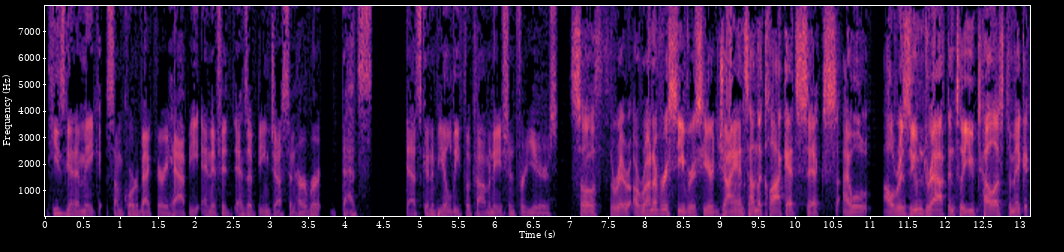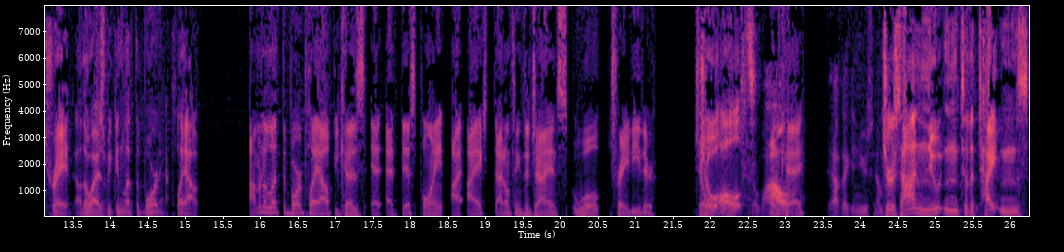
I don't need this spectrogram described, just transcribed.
he's going to make some quarterback very happy. And if it ends up being Justin Herbert, that's that's going to be a lethal combination for years. So th- a run of receivers here. Giants on the clock at six. I will. I'll resume draft until you tell us to make a trade. Otherwise, we can let the board yeah. play out. I'm going to let the board play out because at, at this point, I, I, I don't think the Giants will trade either. Joe, Joe Alt. Oh, wow. Okay. Yeah, they can use him. Jer'Zhan Newton to the Titans.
